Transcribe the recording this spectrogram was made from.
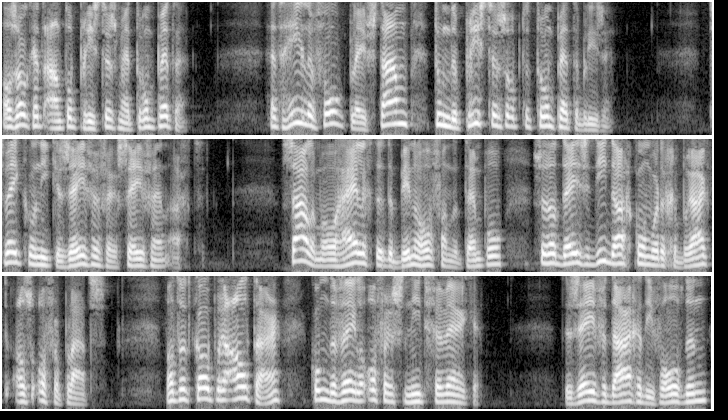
Als ook het aantal priesters met trompetten. Het hele volk bleef staan toen de priesters op de trompetten bliezen. 2 Kronieken 7 vers 7 en 8 Salomo heiligde de binnenhof van de tempel, zodat deze die dag kon worden gebruikt als offerplaats. want het koperen altaar kon de vele offers niet verwerken. De zeven dagen die volgden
